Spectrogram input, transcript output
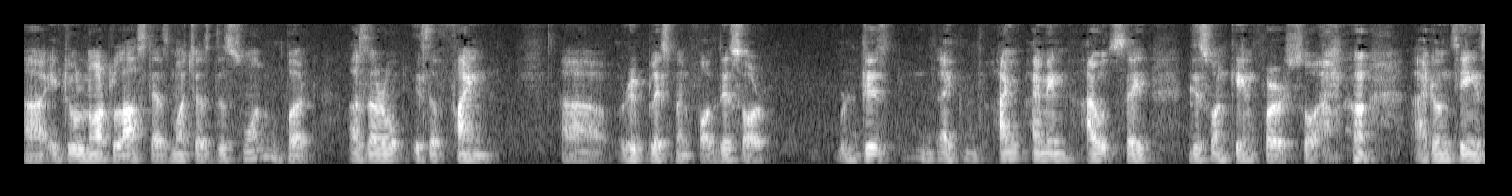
Uh, it will not last as much as this one, but Azzaro is a fine uh, replacement for this or this like I, I mean I would say this one came first so I don't think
